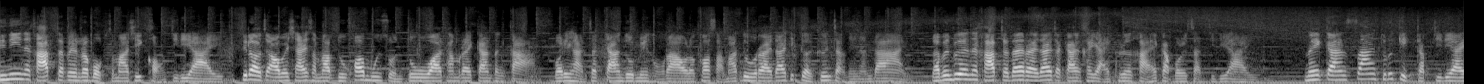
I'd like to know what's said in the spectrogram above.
ที่นี่นะครับจะเป็นระบบสมาชิกของ GDI ที่เราจะเอาไปใช้สำหรับดูข้อมูลส่วนตัวทำรายการต่างๆ บริหารจัดการโดเมนของเรา แล้วก็สามารถดูรายได้ที่เกิดขึ้นจากในนั้นได้ และเพื่อนๆนะครับจะได้รายได้จากการขยายเครือข่ายให้กับบริษัท GDI ในการสร้างธุรกิจกับ GDI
